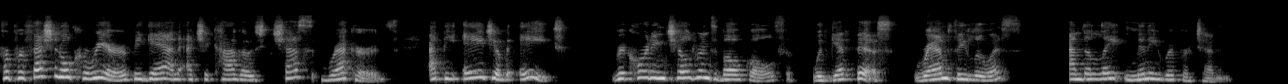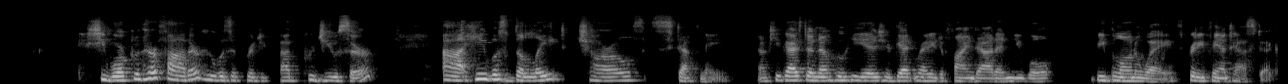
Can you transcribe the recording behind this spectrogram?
Her professional career began at Chicago's Chess Records at the age of eight, recording children's vocals with, get this, Ramsey Lewis and the late Minnie Riperton. She worked with her father, who was a, produ- a producer. Uh, he was the late Charles Stepney. Now, if you guys don't know who he is, you're getting ready to find out and you will be blown away. It's pretty fantastic.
